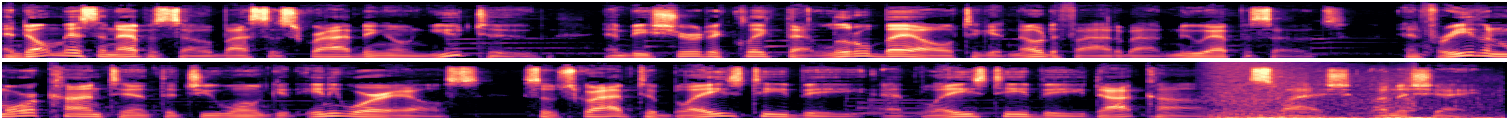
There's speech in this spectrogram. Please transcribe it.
And don't miss an episode by subscribing on YouTube and be sure to click that little bell to get notified about new episodes. And for even more content that you won't get anywhere else, subscribe to Blaze TV at blazetv.com slash unashamed.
